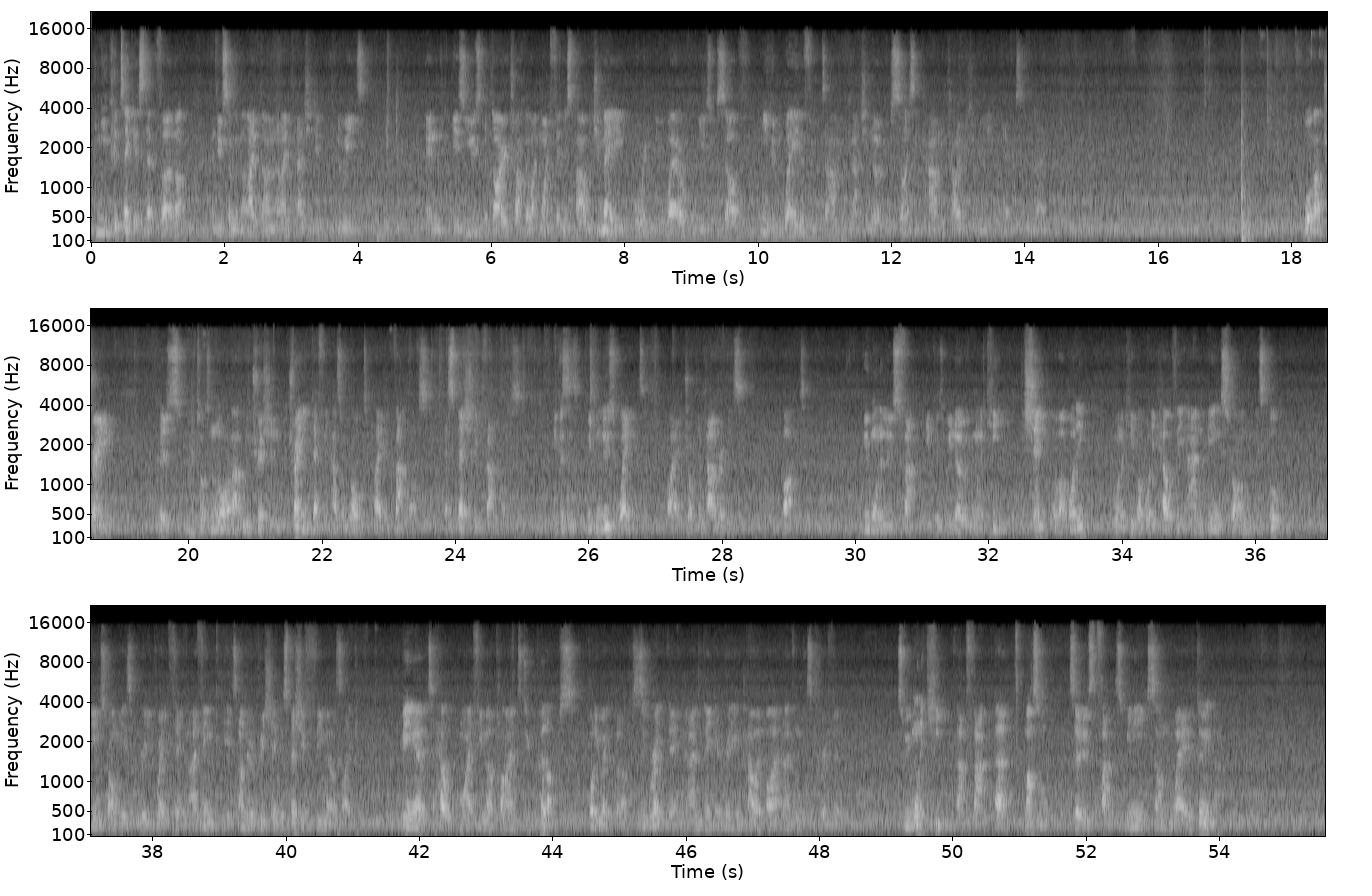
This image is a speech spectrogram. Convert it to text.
And you could take it a step further and do something that I've done, and I actually did with Louise, and is use a diary tracker like MyFitnessPal, which you may already be aware of and use yourself. And you can weigh the foods out. You can actually know precisely how many calories you're eating every single day. What about training? Because we've talked a lot about nutrition, but training definitely has a role to play in fat loss, especially fat loss. Because we can lose weight by dropping calories, but we want to lose fat because we know we want to keep the shape of our body, we want to keep our body healthy, and being strong is cool. Being strong is a really great thing. I think it's underappreciated, especially for females, like being able to help my female clients do pull-ups, bodyweight pull-ups is a great thing, and they get really empowered by it, and I think it's terrific. So we want to keep that fat, uh, muscle, so lose the fat. So we need some way of doing that.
